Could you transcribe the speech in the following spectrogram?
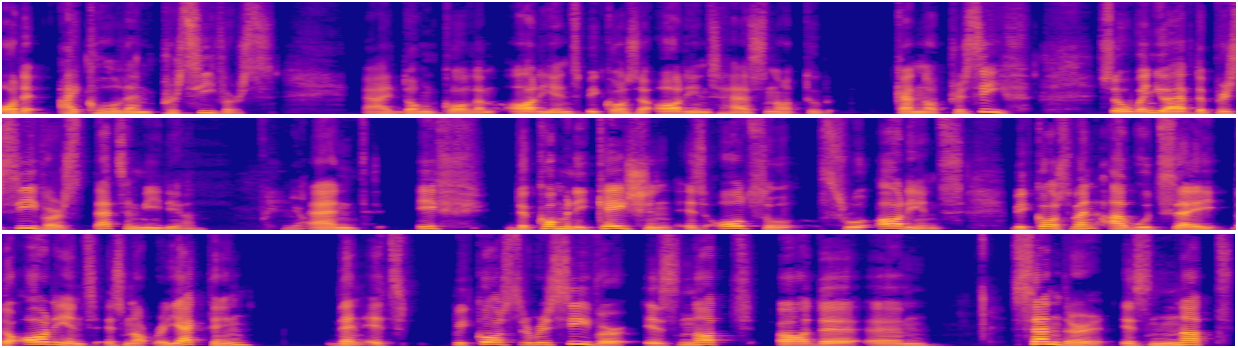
or the I call them perceivers. I don't call them audience because the audience has not to cannot perceive. So when you have the perceivers, that's a medium. Yeah. And if the communication is also through audience, because when I would say the audience is not reacting, then it's because the receiver is not, or the um, sender is not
